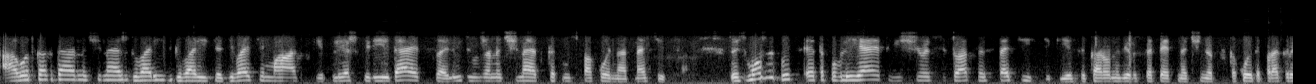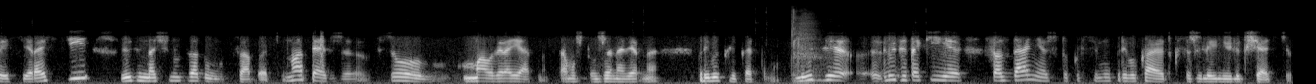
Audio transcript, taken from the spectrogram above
А вот когда начинаешь говорить, говорить, одевайте маски, плешь переедается, люди уже начинают к этому спокойно относиться. То есть, может быть, это повлияет еще ситуация статистики. Если коронавирус опять начнет в какой-то прогрессии расти, люди начнут задумываться об этом. Но опять же, все маловероятно, потому что уже, наверное, привыкли к этому. Люди, люди такие создания, что ко всему привыкают, к сожалению или к счастью.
